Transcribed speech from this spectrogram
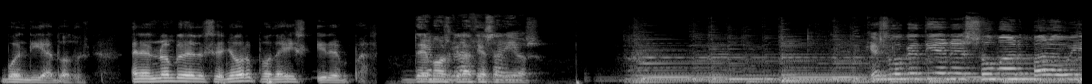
Buen día a todos. En el nombre del Señor podéis ir en paz. Demos gracias a Dios. ¿Qué es lo que tienes, Omar, para oír?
